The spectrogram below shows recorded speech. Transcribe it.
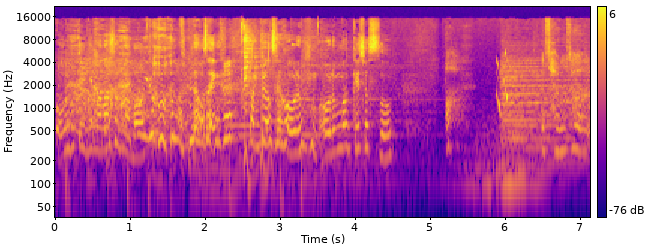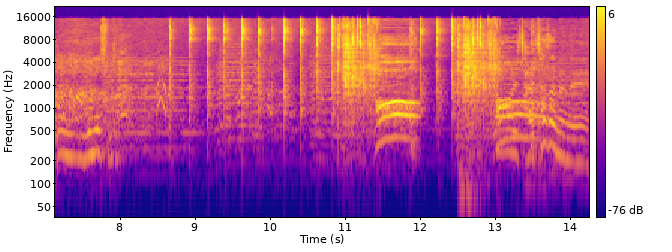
얼음 깨기만 하셨나 봐. 한평생 한평생 얼음 얼음만 깨셨어. 잘못하면 무너진다. 아, 잘 찾아내네.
